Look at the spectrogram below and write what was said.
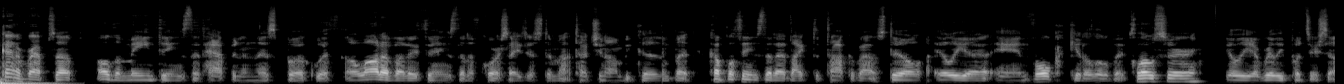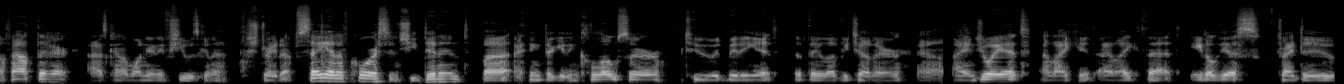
kind of wraps up all the main things that happen in this book with a lot of other things that of course I just am not touching on because but a couple of things that I'd like to talk about still. Illia and Volke get a little bit closer. Illia really puts herself out there. I was kind of wondering if she was going to straight up say it, of course, and she didn't. But I think they're getting closer to admitting it that they love each other. Uh, I enjoy it. I like it. I like that Adelgis tried to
